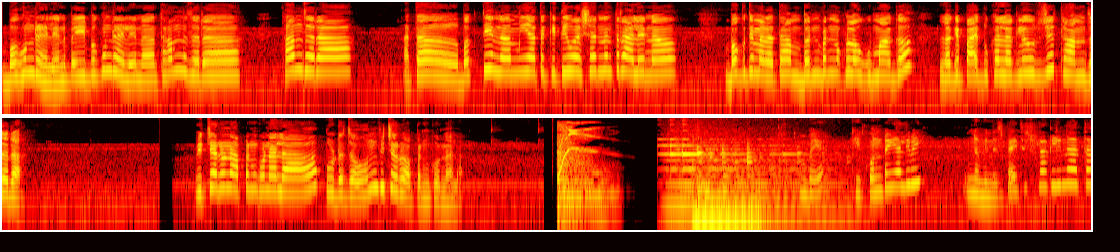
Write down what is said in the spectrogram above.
बघून राहिले ना बाई बघून राहिले ना. थांब ना जरा. थांब जरा. आता बघते ना मी आता किती वर्षानंतर आले ना. बघू दे मला थांब. बन बन नको लागू माग. लगे पाय दुखायला लागले तुझे थांब जरा. विचारू ना आपण कोणाला? पुढे जाऊन विचारू आपण कोणाला. बया ही कोण बाई आली बाई? नवीनच बाई दिसू लागली ना आता.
